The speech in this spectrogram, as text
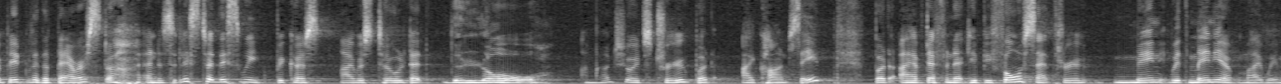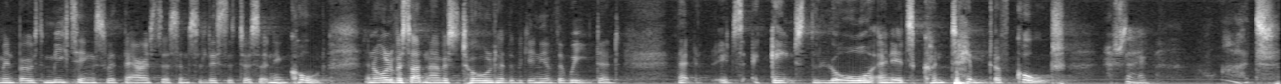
a bit with a barrister and a solicitor this week because I was told that the law, I'm not sure it's true, but I can't say, but I have definitely before sat through many, with many of my women, both meetings with barristers and solicitors and in court. And all of a sudden, I was told at the beginning of the week that, that it's against the law and it's contempt of court. I was like, what?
